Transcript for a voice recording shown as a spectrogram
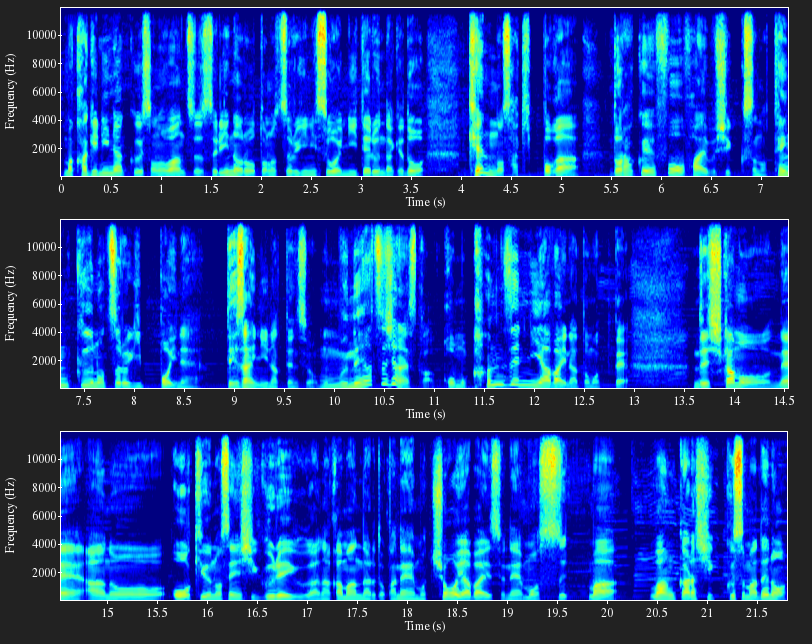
まあ、限りなくその123のロトの剣にすごい似てるんだけど剣の先っぽがドラクエ456の天空の剣っぽいねデザインになってるんですよ。もう胸熱じゃないですか。こうもう完全にやばいなと思って。でしかもねあの王宮の戦士グレイグが仲間になるとかねもう超やばいですよね。もうすまあ1から6までの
